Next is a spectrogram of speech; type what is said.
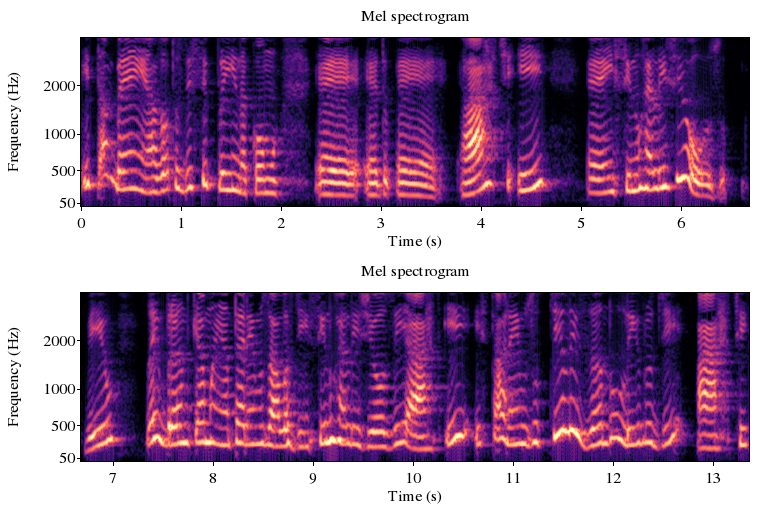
E também as outras disciplinas, como é, é, é arte e é, ensino religioso viu? Lembrando que amanhã teremos aulas de ensino religioso e arte e estaremos utilizando o livro de arte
